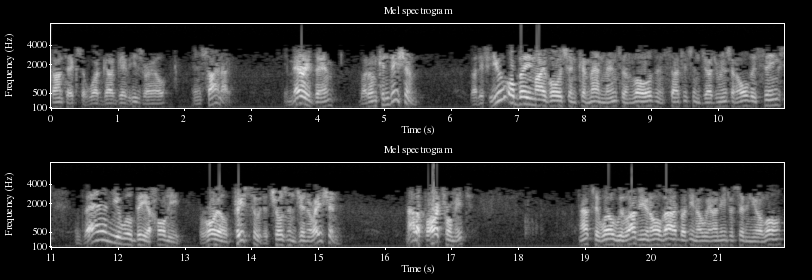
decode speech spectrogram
context of what God gave Israel in Sinai. He married them, but on condition that if you obey my voice and commandments and laws and statutes and judgments and all these things, then you will be a holy royal priesthood, a chosen generation. Not apart from it. Not say, well, we love you and all that, but you know, we're not interested in your law.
